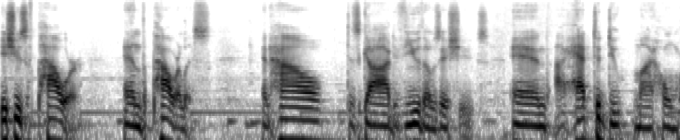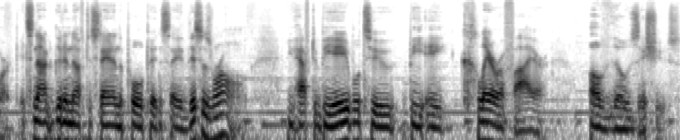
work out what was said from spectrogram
issues of power and the powerless, and how does God view those issues? And I had to do my homework. It's not good enough to stand in the pulpit and say, this is wrong. You have to be able to be a clarifier of those issues.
